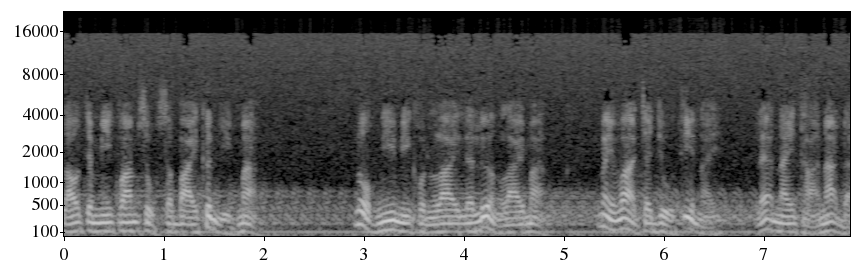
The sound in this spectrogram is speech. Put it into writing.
เราจะมีความสุขสบายขึ้นอีกมาก โลกนี้มีคนลายและเรื่องลายมาก ไม่ว่าจะอยู่ที่ไหน และในฐานะใด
